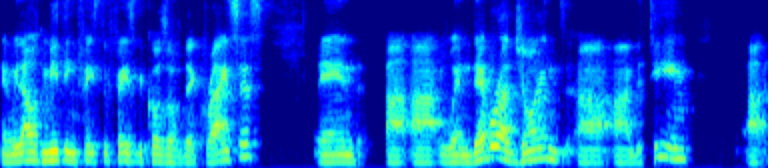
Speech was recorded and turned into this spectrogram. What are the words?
and without meeting face to face because of the crisis. And uh, uh, when deborah joined uh, the team uh,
